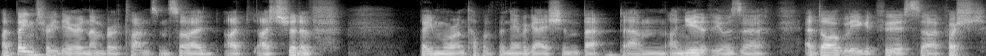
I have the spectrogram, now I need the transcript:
I'd been through there a number of times, and so I I, I should have been more on top of the navigation, but um, I knew that there was a, a dog leg at first, so I pushed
